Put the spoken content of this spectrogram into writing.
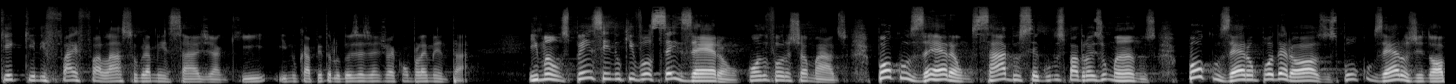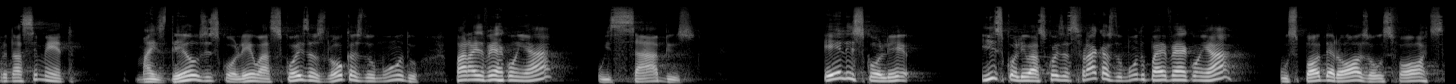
que, que ele vai falar sobre a mensagem aqui, e no capítulo 2 a gente vai complementar. Irmãos, pensem no que vocês eram quando foram chamados. Poucos eram sábios segundo os padrões humanos, poucos eram poderosos, poucos eram de nobre nascimento. Mas Deus escolheu as coisas loucas do mundo para envergonhar os sábios. Ele escolheu, escolheu as coisas fracas do mundo para envergonhar os poderosos ou os fortes.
